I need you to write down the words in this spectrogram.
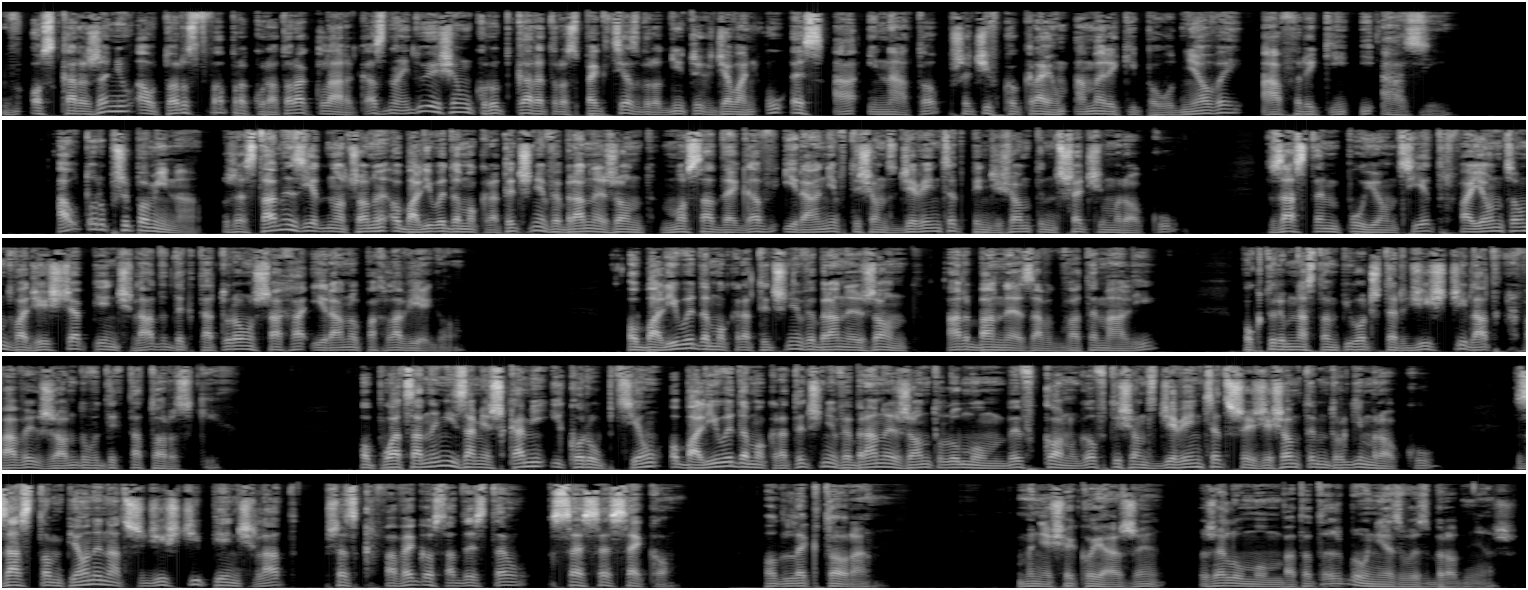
W oskarżeniu autorstwa prokuratora Clarka znajduje się krótka retrospekcja zbrodniczych działań USA i NATO przeciwko krajom Ameryki Południowej, Afryki i Azji. Autor przypomina, że Stany Zjednoczone obaliły demokratycznie wybrany rząd Mossadegha w Iranie w 1953 roku, zastępując je trwającą 25 lat dyktaturą szacha Iranu Pahlawiego. Obaliły demokratycznie wybrany rząd Arbaneza w Gwatemali, po którym nastąpiło 40 lat krwawych rządów dyktatorskich. Opłacanymi zamieszkami i korupcją obaliły demokratycznie wybrany rząd Lumumby w Kongo w 1962 roku, zastąpiony na 35 lat przez krwawego sadystę Sese Seko. Od lektora. Mnie się kojarzy, że Lumumba to też był niezły zbrodniarz.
